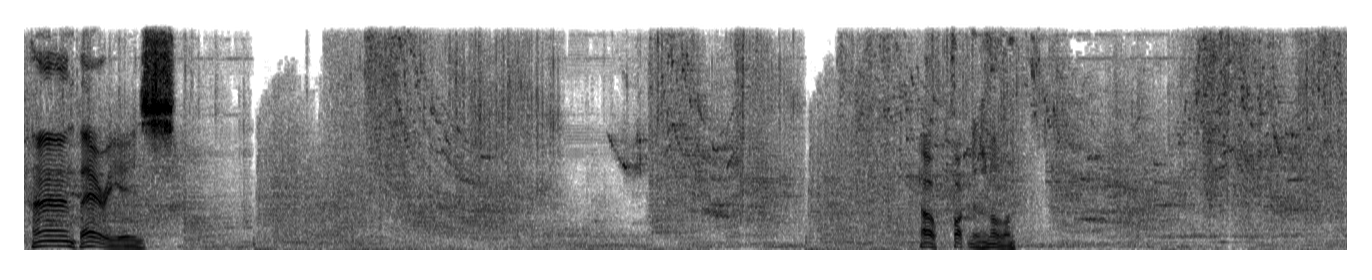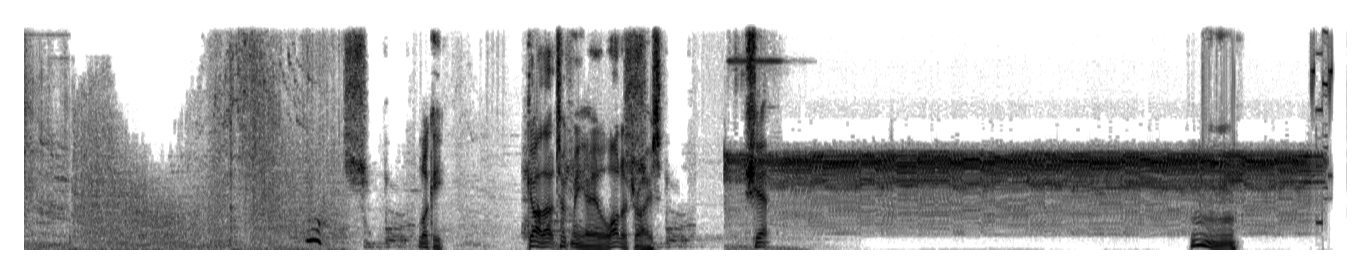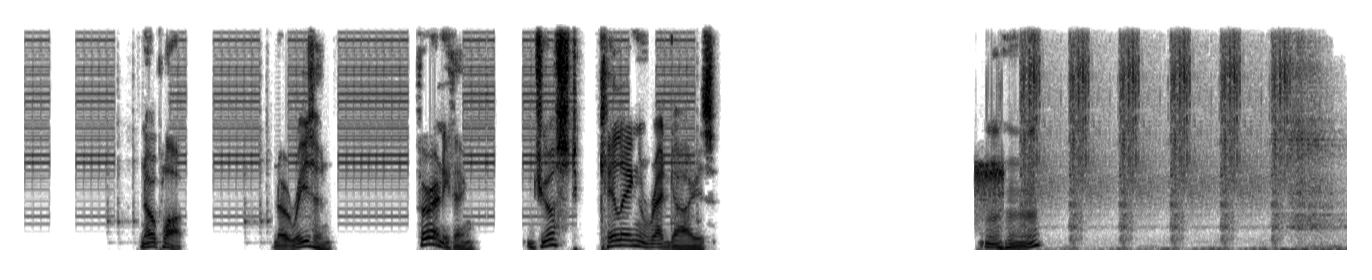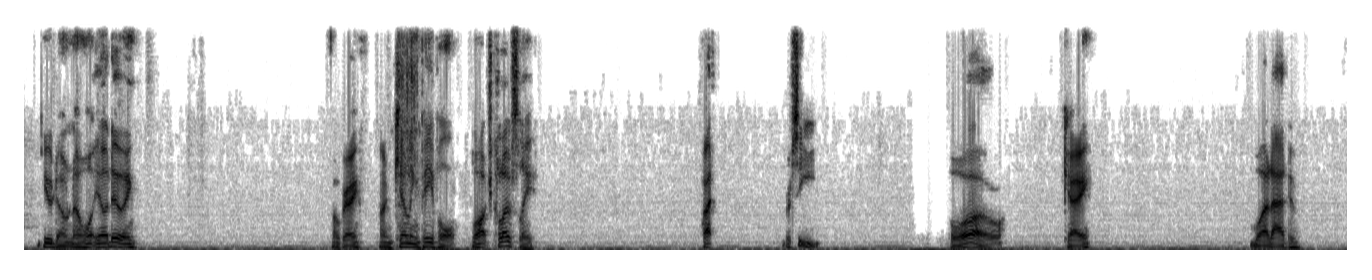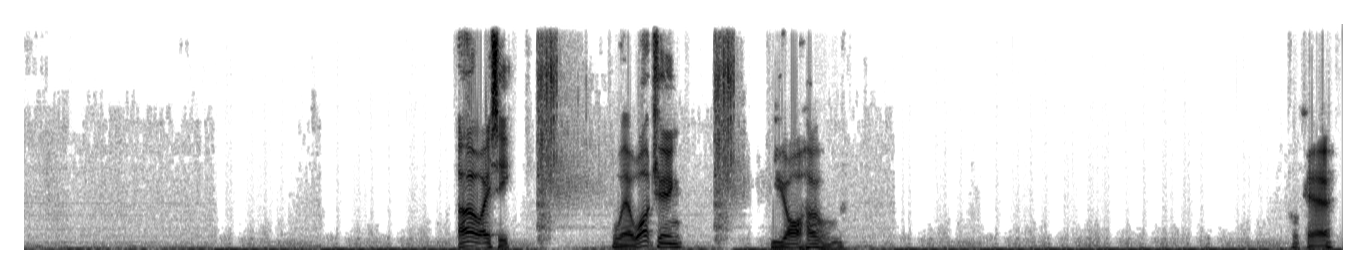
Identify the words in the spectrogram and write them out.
And there he is. Oh, fuck, there's another one. Lucky. God, that took me a lot of tries. Shit. Hmm. No plot. No reason. For anything. Just killing red guys. Mm-hmm. You don't know what you're doing. Okay, I'm killing people. Watch closely. Proceed. Whoa. Okay. What I do? Oh, I see. We're watching. You're home. Okay.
